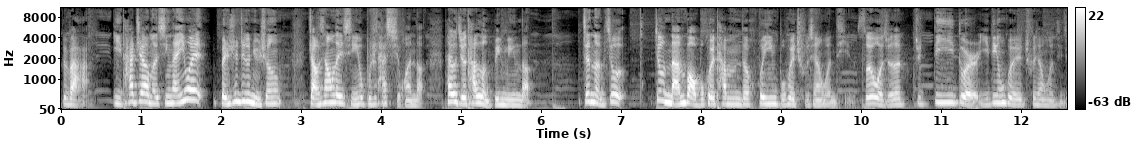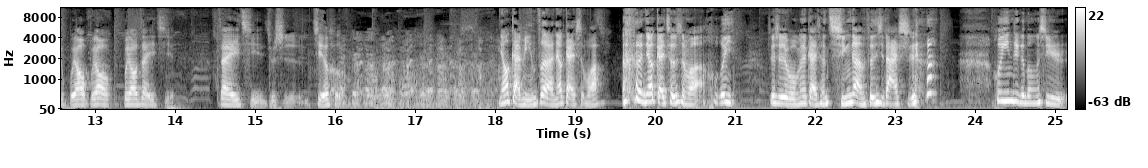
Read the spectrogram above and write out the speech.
对吧？以他这样的心态，因为本身这个女生长相类型又不是他喜欢的，他又觉得他冷冰冰的，真的就就难保不会他们的婚姻不会出现问题。所以我觉得，就第一对儿一定会出现问题，就不要不要不要在一起。在一起就是结合。你要改名字了？你要改什么？你要改成什么？婚姻就是我们要改成情感分析大师。婚姻这个东西，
